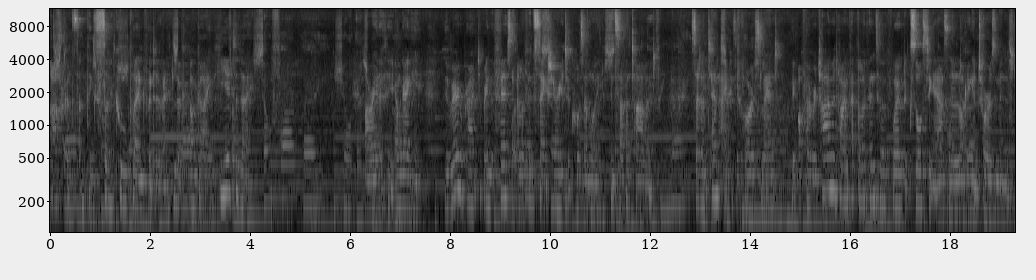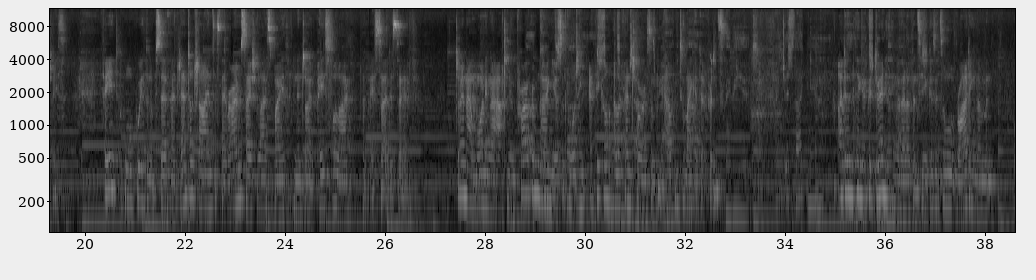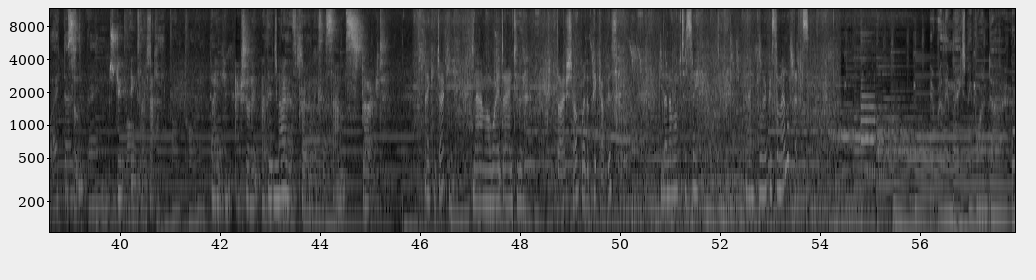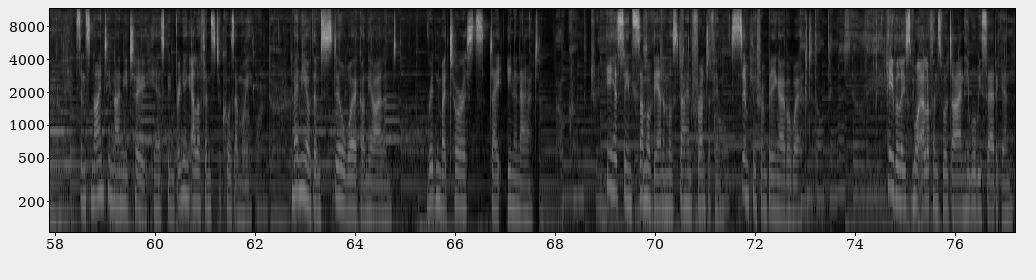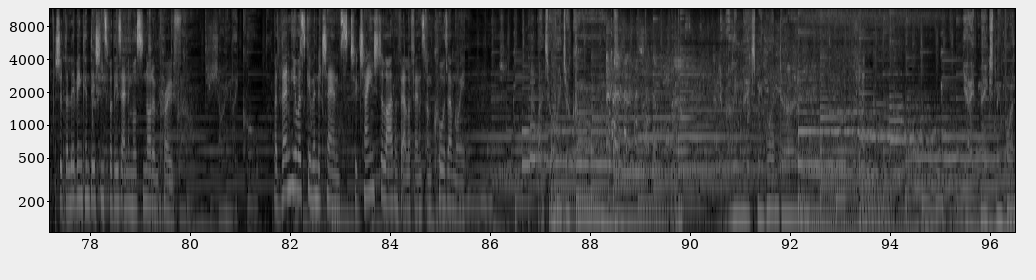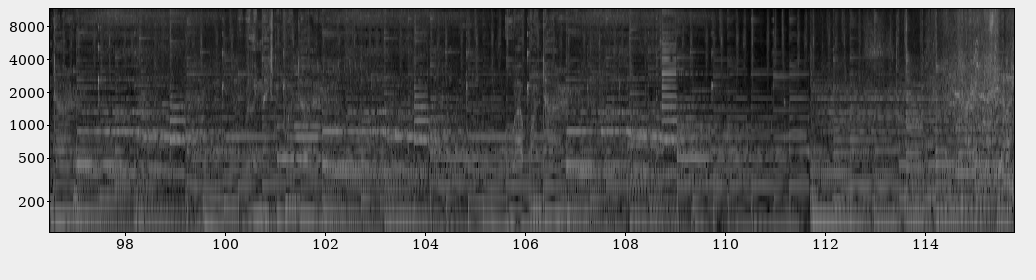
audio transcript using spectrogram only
I've got something so cool planned for today. Look, I'm going here today. I'll read it to you. I'm going here. We're very proud to bring the first elephant sanctuary to Koh Samui in southern Thailand. Set on 10 acres of forest land, we offer a retirement home for elephants who have worked exhausting hours in the logging and tourism industries. Feed, walk with and observe our gentle giants as they roam, socialise, bathe and enjoy a peaceful life that they so deserve. Join our morning or afternoon program knowing you're supporting ethical elephant tourism and helping to make a difference. I didn't think I could do anything with elephants here because it's all riding them and some stupid things like that. But you can actually, I didn't know this program exists so I'm stoked. Okie dokie. Now I'm on my way down to the dive shop where the pickup is. And then I'm off to see and work with some elephants. Since 1992, he has been bringing elephants to Koh Samui. Many of them still work on the island, ridden by tourists day in and out. He has seen some of the animals die in front of him, simply from being overworked. He believes more elephants will die and he will be sad again, should the living conditions for these animals not improve. But then he was given a chance to change the life of elephants on Koh Samui. Until winter comes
